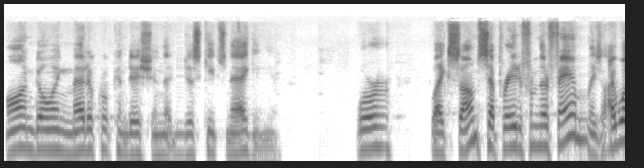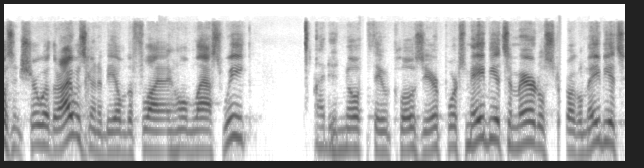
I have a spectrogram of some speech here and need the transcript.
ongoing medical condition that just keeps nagging you. Or like some separated from their families. I wasn't sure whether I was going to be able to fly home last week. I didn't know if they would close the airports. Maybe it's a marital struggle. Maybe it's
